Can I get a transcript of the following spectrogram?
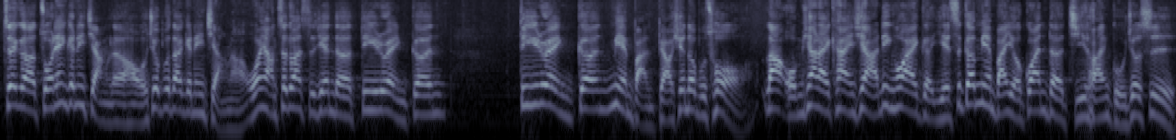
这个昨天跟你讲了哈，我就不再跟你讲了。我想这段时间的低润跟。低润跟面板表现都不错，那我们现在来看一下另外一个也是跟面板有关的集团股，就是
